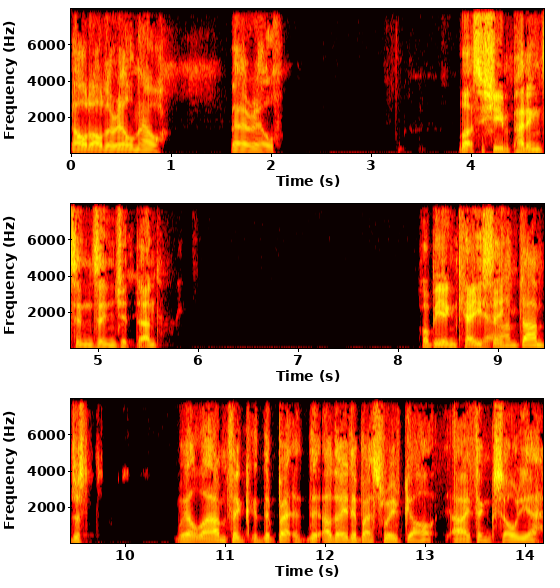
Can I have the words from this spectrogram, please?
Oh no, they're ill now. They're ill. Let's assume Pennington's injured then. Hubby and Casey. Yeah, I'm, I'm just. Well, I'm thinking the, be- the are they the best we've got? I think so. Yeah.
